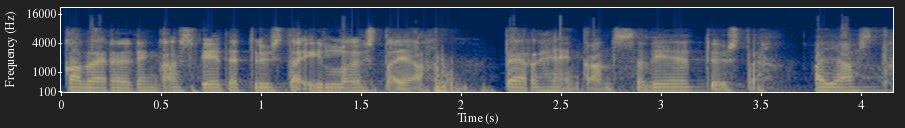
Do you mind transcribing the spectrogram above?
kavereiden kanssa vietetyistä illoista ja perheen kanssa vietetyistä ajasta.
